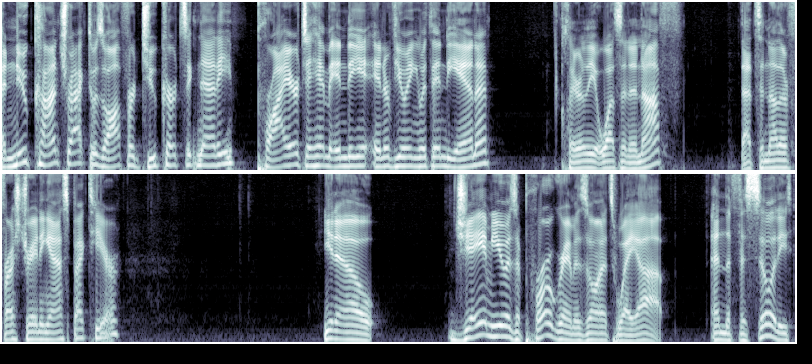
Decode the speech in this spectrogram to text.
A new contract was offered to Curt Cignetti prior to him Indi- interviewing with Indiana. Clearly, it wasn't enough. That's another frustrating aspect here. You know, JMU as a program is on its way up, and the facilities,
